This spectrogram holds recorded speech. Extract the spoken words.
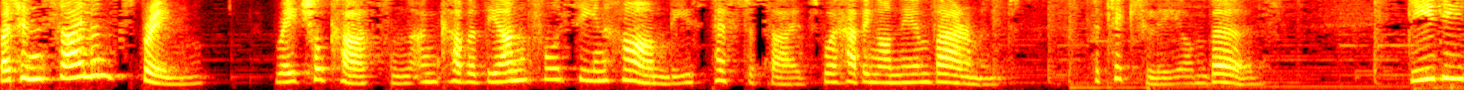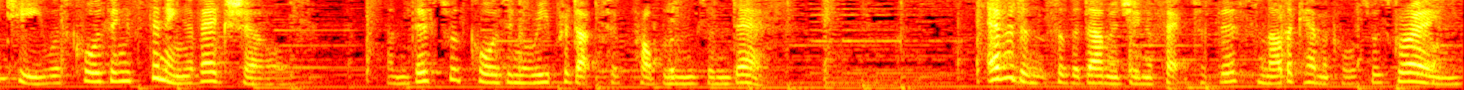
But in Silent Spring, Rachel Carson uncovered the unforeseen harm these pesticides were having on the environment, particularly on birds. DDT was causing thinning of eggshells, and this was causing reproductive problems and death. Evidence of the damaging effect of this and other chemicals was growing,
